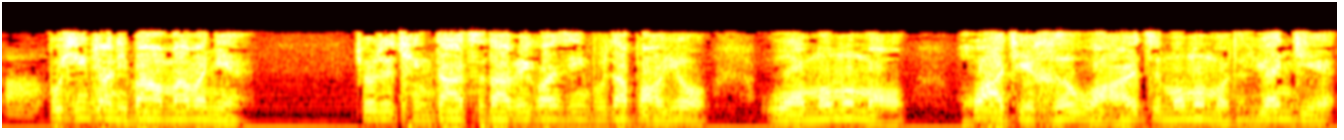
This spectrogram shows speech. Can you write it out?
啊，不行，叫你爸爸妈妈念，就是请大慈大悲观世音菩萨保佑我某某某化解和我儿子某某某的冤结，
